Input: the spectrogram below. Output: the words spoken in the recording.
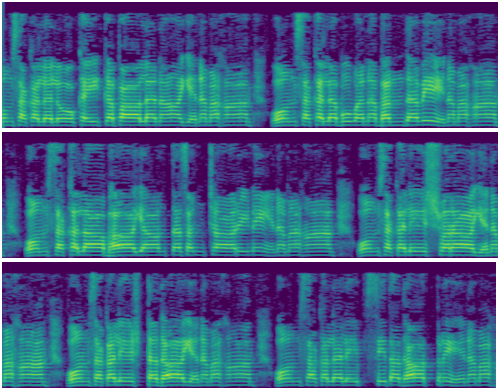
ॐ सकललोकैकपालनाय नमः। ॐ सकलभुवनबन्धवे नमः। ॐ सकलाभायान्तसञ्चारिणे नमः। ॐ सकलेश्वराय नमः। ॐ सकलेष्टदाय नमः। ॐ सकललेप्सितधा नमः।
